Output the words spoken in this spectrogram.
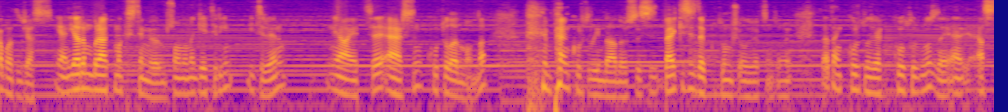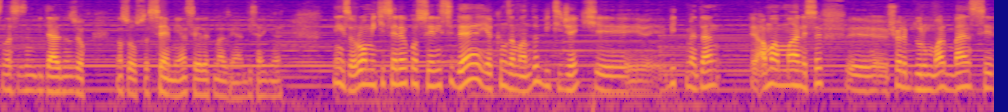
kapatacağız. Yani yarım bırakmak istemiyorum. Sonuna getireyim, bitirelim. Nihayetse ersin, kurtulalım ondan. ben kurtulayım daha doğrusu. Siz, belki siz de kurtulmuş olacaksınız. sonra. Zaten kurtulacak, kurtuldunuz da yani aslında sizin bir derdiniz yok. Nasıl olsa sevmeyen seyretmez yani biter gider. Neyse Rom 2 Seleukos serisi de yakın zamanda bitecek. Ee, bitmeden e, ama maalesef e, şöyle bir durum var. Ben seri,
